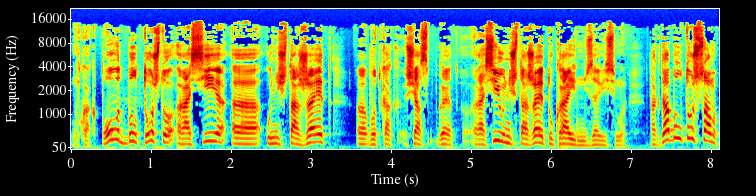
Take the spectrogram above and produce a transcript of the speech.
Ну как, повод был то, что Россия э, уничтожает э, вот как сейчас говорят, Россия уничтожает Украину независимую. Тогда было то же самое.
